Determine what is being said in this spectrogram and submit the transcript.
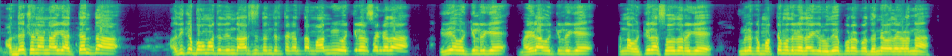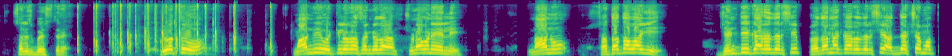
ಅಧ್ಯಕ್ಷನನ್ನಾಗಿ ಅತ್ಯಂತ ಅಧಿಕ ಬಹುಮತದಿಂದ ಆರಿಸಿ ತಂದಿರತಕ್ಕಂಥ ಮಾನ್ವಿ ವಕೀಲರ ಸಂಘದ ಹಿರಿಯ ವಕೀಲರಿಗೆ, ಮಹಿಳಾ ವಕೀಲರಿಗೆ, ನನ್ನ ವಕೀಲ ಸಹೋದರರಿಗೆ ಈ ಮೂಲಕ ಮೊತ್ತ ಮೊದಲನೇದಾಗಿ ಹೃದಯಪೂರ್ವಕ ಧನ್ಯವಾದಗಳನ್ನ ಸಲ್ಲಿಸ ಬಯಸ್ತೇನೆ ಇವತ್ತು ಮಾನ್ವಿ ವಕೀಲರ ಸಂಘದ ಚುನಾವಣೆಯಲ್ಲಿ ನಾನು ಸತತವಾಗಿ ಜಂಟಿ ಕಾರ್ಯದರ್ಶಿ, ಪ್ರಧಾನ ಕಾರ್ಯದರ್ಶಿ, ಅಧ್ಯಕ್ಷ ಮತ್ತು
